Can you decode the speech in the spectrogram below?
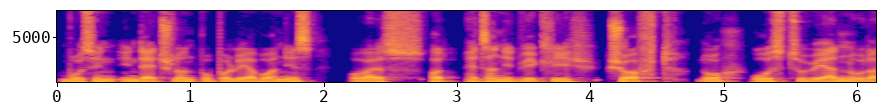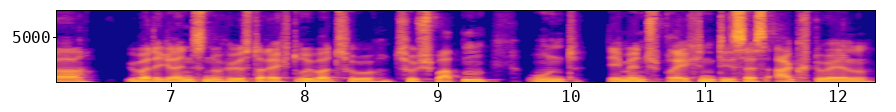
wo es in, in Deutschland populär geworden ist. Aber es hat jetzt auch nicht wirklich geschafft, noch groß zu werden oder über die Grenzen nach Österreich drüber zu, zu schwappen. Und dementsprechend ist es aktuell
